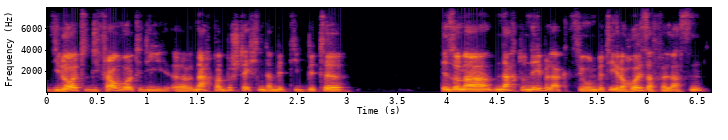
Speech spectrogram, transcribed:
die Leute, die Frau wollte die äh, Nachbarn bestechen, damit die bitte in so einer Nacht- und Nebelaktion bitte ihre Häuser verlassen.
